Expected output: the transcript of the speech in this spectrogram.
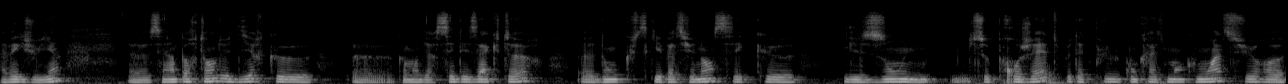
avec Julien. c'est important de dire que, comment dire, c'est des acteurs. donc, ce qui est passionnant, c'est que ils, se projettent peut-être plus concrètement que moi sur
